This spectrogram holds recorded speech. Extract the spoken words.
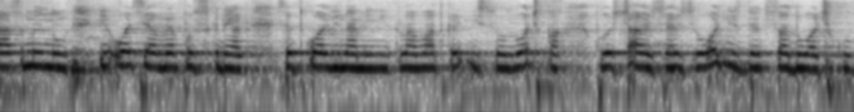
час минув, і ось я випускник. Святкові на мені кроватка і солочка. Прощаюся сьогодні з дитсадочку.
